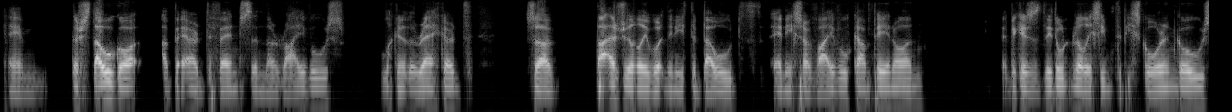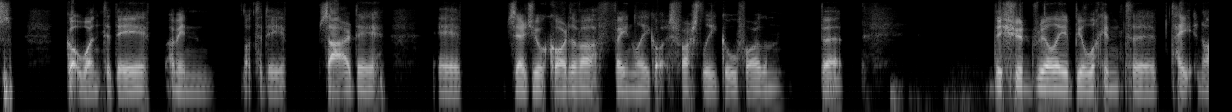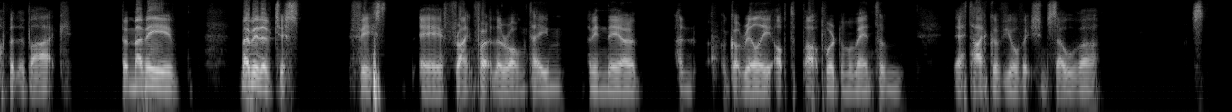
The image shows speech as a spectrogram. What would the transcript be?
um, they've still got a better defence than their rivals. Looking at the record, so that is really what they need to build any survival campaign on, because they don't really seem to be scoring goals. Got one today. I mean, not today. Saturday. Uh, Sergio Cordova finally got his first league goal for them, but they should really be looking to tighten up at the back. But maybe, maybe they've just faced uh, Frankfurt at the wrong time. I mean, they are and got really up to, upward momentum. The attack of Jovic and Silva.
